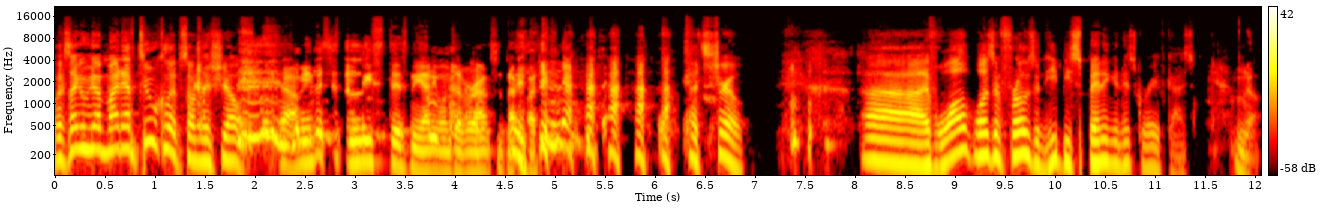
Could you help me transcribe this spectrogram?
Looks like we got, might have two clips on this show. Yeah, I mean, this is the least Disney anyone's ever answered that question. That's true. Uh, if Walt wasn't frozen, he'd be spinning in his grave, guys. No.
